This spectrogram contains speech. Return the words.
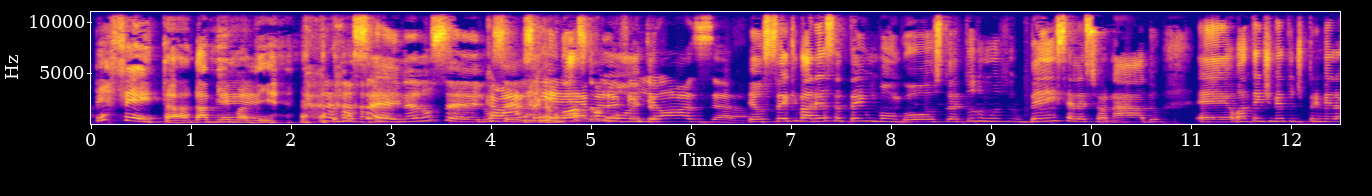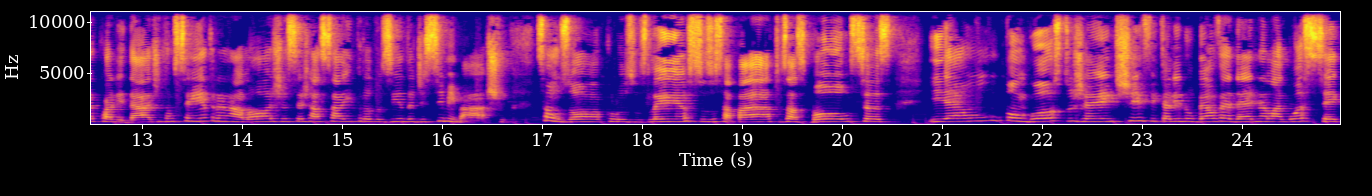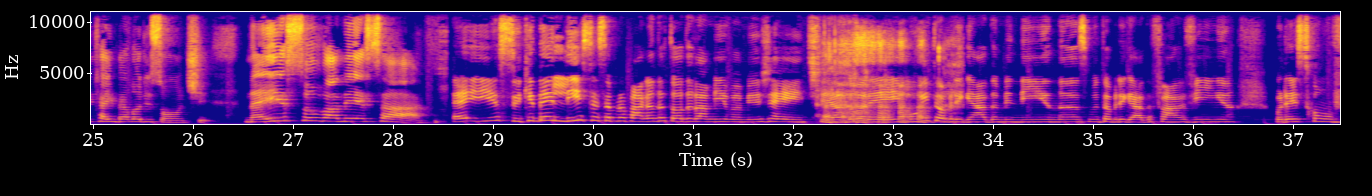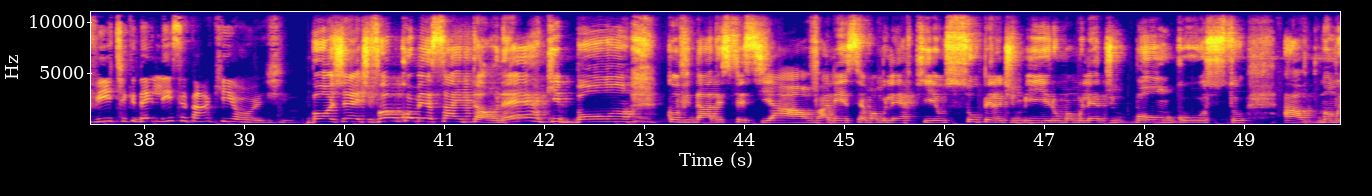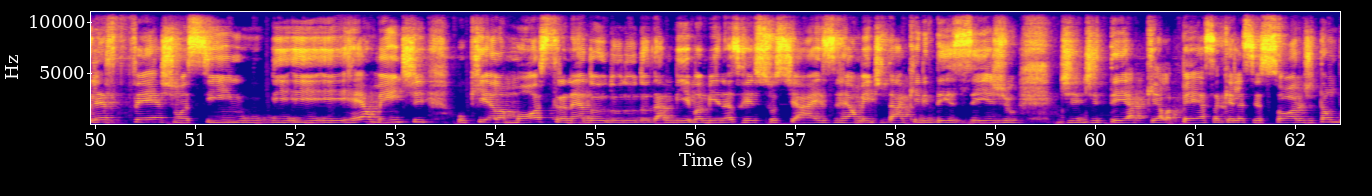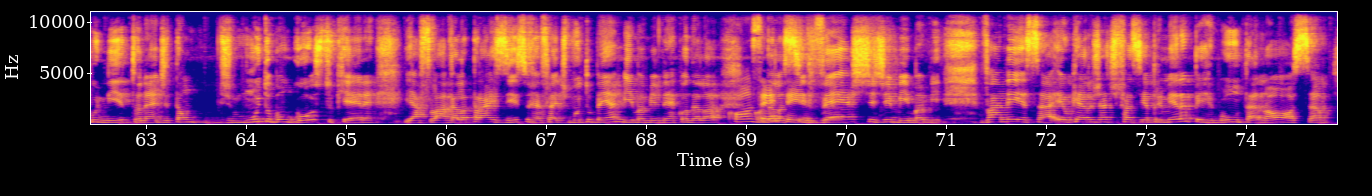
perfeita da Mimami. É. Não sei, né? Não sei, não claro sei. Eu sei que, eu é, gosto maravilhosa. muito. Eu sei que Vanessa tem um bom gosto, é tudo muito bem selecionado, é um atendimento de primeira qualidade. Então você entra na loja, você já sai produzida de cima e embaixo. São os óculos, os lenços, os sapatos, as bolsas. E é um bom gosto, gente. Fica ali no Belvedere, na Lagoa Seca, em Belo Horizonte. Não é isso, Vanessa? É isso. E que delícia essa propaganda toda da Mima, minha gente. Adorei. Muito obrigada, meninas. Muito obrigada, Flavinha, por esse convite. Que delícia estar aqui hoje. Bom, gente, vamos começar então, né? Que bom. Convidada especial. Vanessa é uma mulher que eu super admiro, uma mulher de bom gosto, uma mulher fashion, assim, e, e, e realmente o que ela mostra, né, do, do, do da Mima, Minas nas redes sociais realmente dá aquele desejo de, de ter aquela peça, aquele acessório de tão bonito, né? De tão de muito bom gosto que é, né? E a Flávia ela traz isso, reflete muito bem a Mimami, né? Quando ela Com quando ela se veste de Mimami. Vanessa, eu quero já te fazer a primeira pergunta nossa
